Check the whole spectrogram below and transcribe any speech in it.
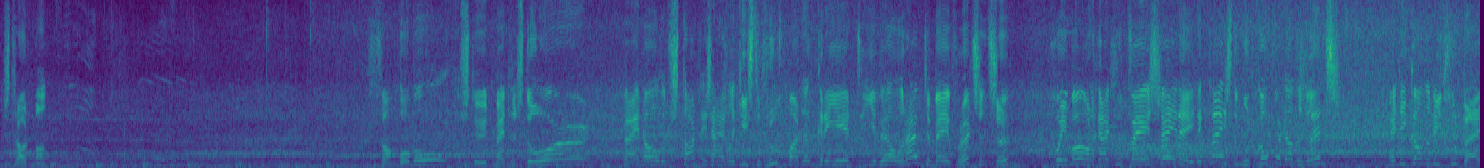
Strootman. Van Bommel stuurt Mertens door. Wijnaldum start is eigenlijk iets te vroeg, maar dat creëert je wel ruimte mee voor Hutchinson. Goede mogelijkheid voor PSV. Nee, de kleinste moet koppen, dat is Lens. En die kan er niet goed bij.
